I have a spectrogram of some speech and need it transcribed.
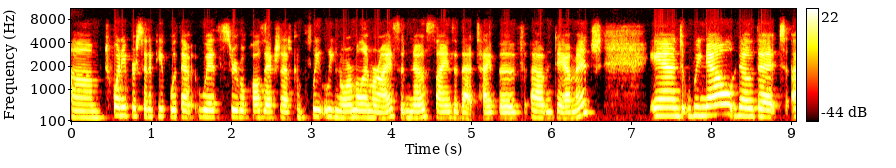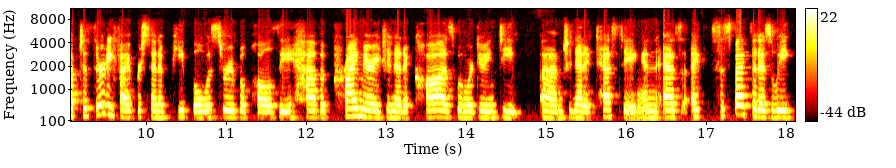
Um, 20% of people with, with cerebral palsy actually have completely normal MRI, so no signs of that type of um, damage. And we now know that up to 35% of people with cerebral palsy have a primary genetic cause when we're doing deep um, genetic testing. And as I suspect that as we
